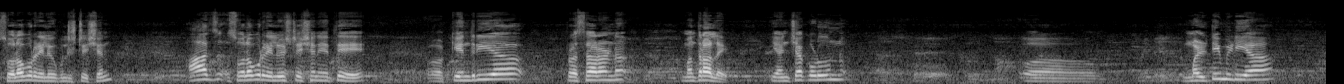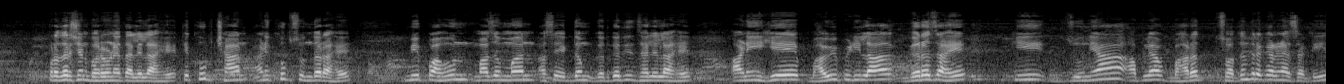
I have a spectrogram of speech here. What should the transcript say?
Solapur railway police station. आज सोलापूर रेल्वे स्टेशन येथे केंद्रीय प्रसारण मंत्रालय यांच्याकडून मल्टीमिडिया मल्टीमीडिया प्रदर्शन भरवण्यात आलेलं आहे. ते खूप छान आणि खूप सुंदर आहे. मी पाहून माझं मन असं एकदम गदगदित झालेलं आहे. आणि हे भावी पिढीला गरज आहे की जुन्या आपल्या भारत स्वातंत्र्य करण्यासाठी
